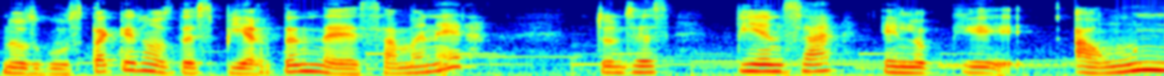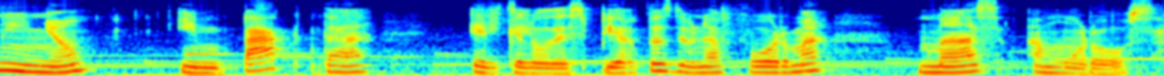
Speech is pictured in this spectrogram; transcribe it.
nos gusta que nos despierten de esa manera. Entonces piensa en lo que a un niño impacta el que lo despiertes de una forma más amorosa.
